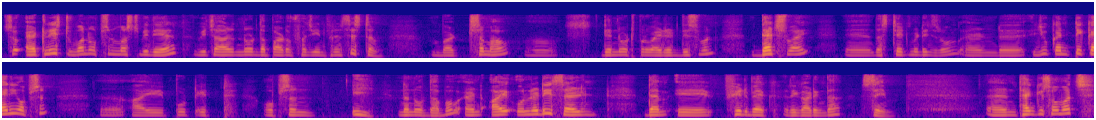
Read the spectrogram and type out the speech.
So at least one option must be there which are not the part of fuzzy inference system. But somehow uh, they not provided this one. That's why uh, the statement is wrong. And uh, you can take any option. Uh, I put it option E none of the above. And I already sent them a feedback regarding the same and thank you so much.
